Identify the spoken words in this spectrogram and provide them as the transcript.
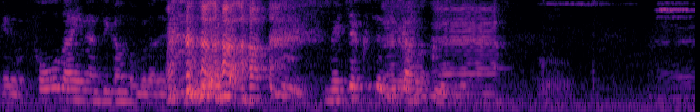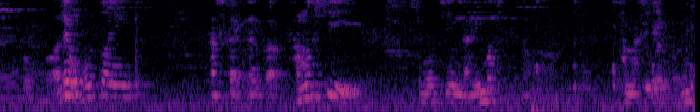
いやでも壮大な時間の無駄です。な めちゃくちゃ時間が食うでも本当に確かになんか楽しい気持ちになりますね。話ましたよね人に。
